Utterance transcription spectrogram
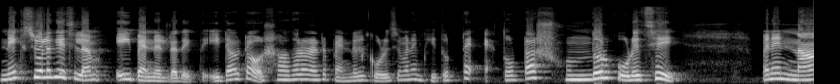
নেক্সট চলে গিয়েছিলাম এই প্যান্ডেলটা দেখতে। এটাও একটা অসাধারণ একটা প্যান্ডেল করেছে মানে ভেতরটা এতটা সুন্দর করেছে। মানে না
